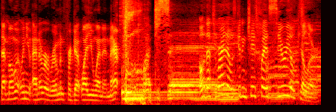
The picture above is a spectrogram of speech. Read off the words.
That moment when you enter a room and forget why you went in there. What you say? Oh, that's right, I was getting chased by a serial killer.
